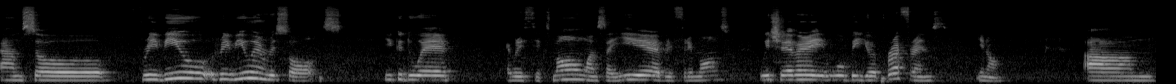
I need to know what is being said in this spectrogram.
And so review reviewing results. You could do it every six months, once a year, every three months, whichever it will be your preference, you know. Um,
